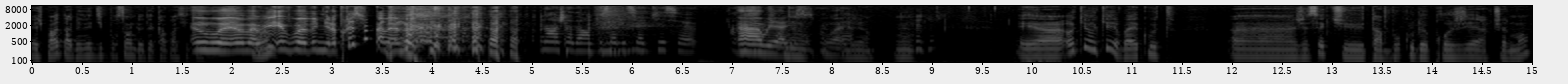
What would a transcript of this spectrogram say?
Et je parais, t'as donné 10% de tes capacités. Ouais, bah Hein? oui, et vous m'avez mis la pression quand même. Non, j'adore en plus Alicia Keys. euh, Ah oui, Alice, ouais. Bien. Hmm. Et euh, ok, ok, bah écoute, euh, je sais que tu as beaucoup de projets actuellement.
